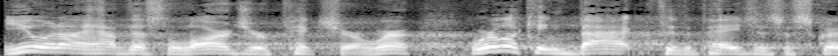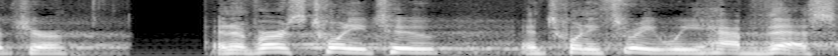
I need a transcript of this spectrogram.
you and I have this larger picture. We're, we're looking back through the pages of Scripture. And in verse 22 and 23, we have this.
